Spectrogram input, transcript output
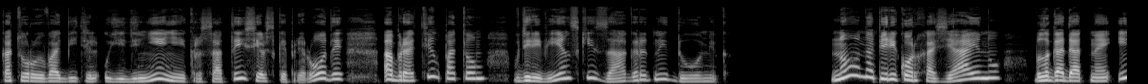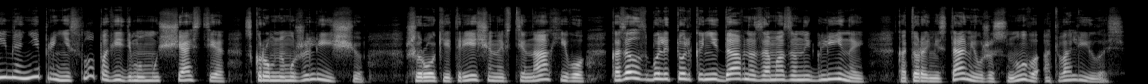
которую в обитель уединения и красоты сельской природы обратил потом в деревенский загородный домик. Но наперекор хозяину благодатное имя не принесло, по-видимому, счастья скромному жилищу. Широкие трещины в стенах его, казалось, были только недавно замазаны глиной, которая местами уже снова отвалилась.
